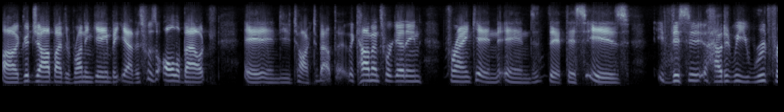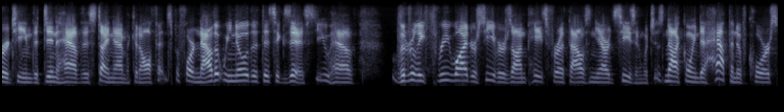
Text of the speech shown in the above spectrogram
uh, good job by the running game. But yeah, this was all about, and you talked about the, the comments we're getting, Frank, and and that this is this is how did we root for a team that didn't have this dynamic in offense before? Now that we know that this exists, you have literally three wide receivers on pace for a thousand yard season, which is not going to happen, of course.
